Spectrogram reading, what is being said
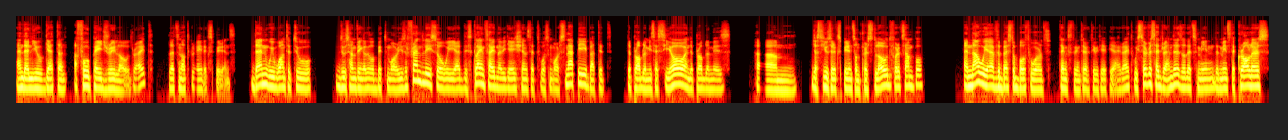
and then you get a, a full page reload, right? That's not great experience. Then we wanted to do something a little bit more user friendly. So we had this client side navigations that was more snappy, but it, the problem is SEO and the problem is, um, just user experience on first load, for example. And now we have the best of both worlds thanks to Interactivity API, right? We server side render, so that's mean that means the crawlers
